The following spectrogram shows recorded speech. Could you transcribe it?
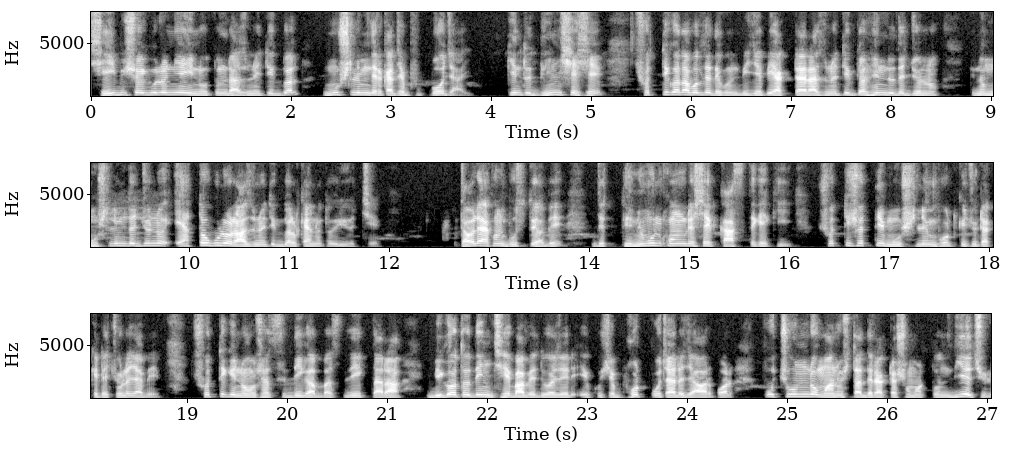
সেই বিষয়গুলো নিয়ে এই নতুন রাজনৈতিক দল মুসলিমদের কাছে বোঝায়। কিন্তু দিন শেষে সত্যি কথা বলতে দেখুন, বিজেপি একটা রাজনৈতিক দল হিন্দুদের জন্য, কিন্তু মুসলিমদের জন্য এতগুলো রাজনৈতিক দল কেন তৈরি হচ্ছে? তাহলে এখন বুঝতে হবে যে তৃণমূল কংগ্রেসের কাছ থেকে কি সত্যি সত্যি মুসলিম ভোট কিছুটা কেটে চলে যাবে। সত্যি কি নওশাদ সিদ্দিক, আব্বাস সিদ্দিক তারা বিগত দিন যেভাবে দু হাজার একুশে ভোট প্রচারে যাওয়ার পর প্রচণ্ড মানুষ তাদের একটা সমর্থন দিয়েছিল।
